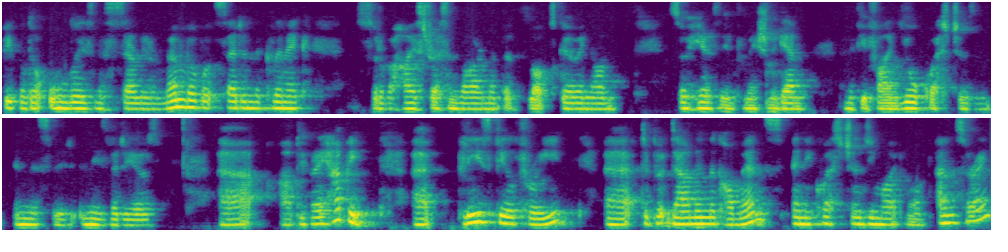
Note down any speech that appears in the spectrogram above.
People don't always necessarily remember what's said in the clinic. Sort of a high stress environment, there's lots going on. So here's the information again. And if you find your questions in, in this in these videos, uh, I'll be very happy. Uh, please feel free uh, to put down in the comments any questions you might want answering,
